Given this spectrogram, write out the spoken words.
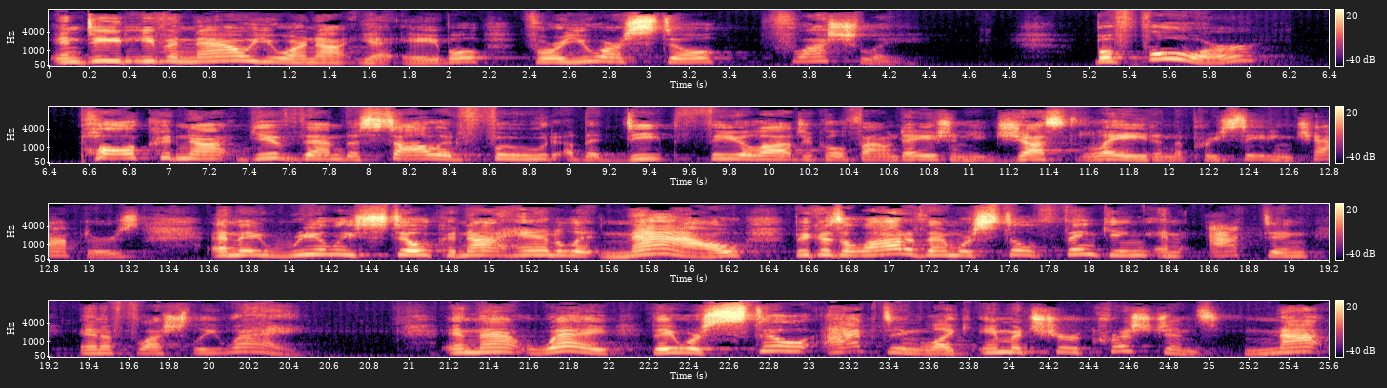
Indeed, even now you are not yet able, for you are still fleshly. Before, Paul could not give them the solid food of the deep theological foundation he just laid in the preceding chapters, and they really still could not handle it now because a lot of them were still thinking and acting in a fleshly way. In that way, they were still acting like immature Christians, not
